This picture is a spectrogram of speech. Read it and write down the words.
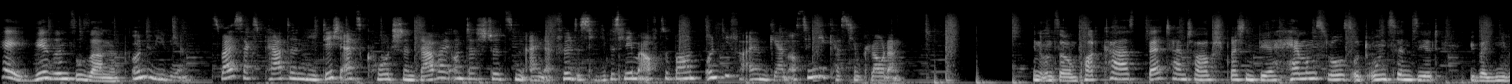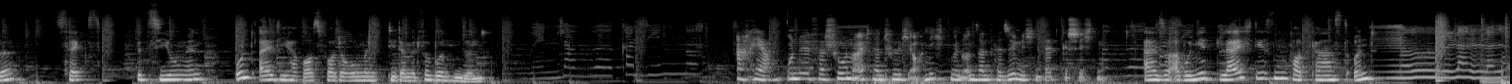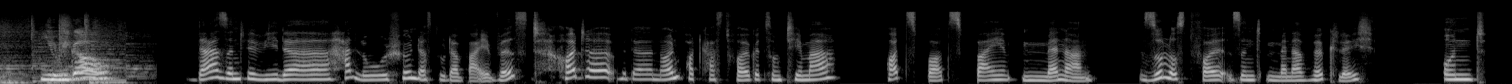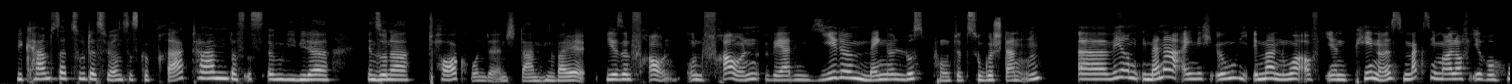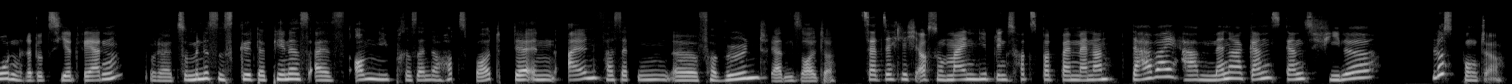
Hey, wir sind Susanne und Vivian, zwei Sexpertinnen, die dich als Coachin dabei unterstützen, ein erfülltes Liebesleben aufzubauen und die vor allem gern aus dem Nähkästchen plaudern. In unserem Podcast Bedtime Talk sprechen wir hemmungslos und unzensiert über Liebe, Sex, Beziehungen und all die Herausforderungen, die damit verbunden sind. Ach ja, und wir verschonen euch natürlich auch nicht mit unseren persönlichen Bettgeschichten. Also abonniert gleich diesen Podcast und here we go! Da sind wir wieder. Hallo, schön, dass du dabei bist. Heute mit der neuen Podcast-Folge zum Thema Hotspots bei Männern. So lustvoll sind Männer wirklich. Und wie kam es dazu, dass wir uns das gefragt haben? Das ist irgendwie wieder in so einer Talkrunde entstanden, weil wir sind Frauen und Frauen werden jede Menge Lustpunkte zugestanden, äh, während Männer eigentlich irgendwie immer nur auf ihren Penis, maximal auf ihre Hoden reduziert werden. Oder zumindest gilt der Penis als omnipräsenter Hotspot, der in allen Facetten äh, verwöhnt werden sollte. Tatsächlich auch so mein Lieblings-Hotspot bei Männern. Dabei haben Männer ganz, ganz viele Lustpunkte.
